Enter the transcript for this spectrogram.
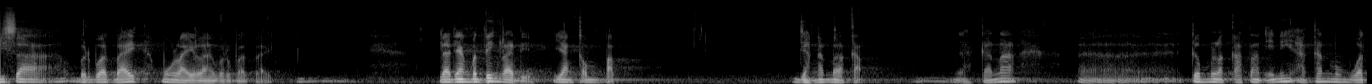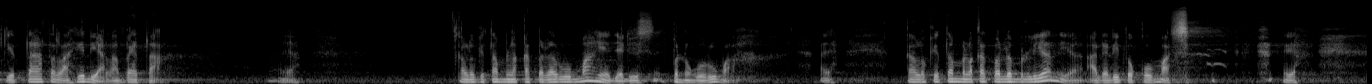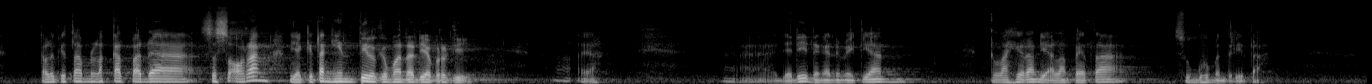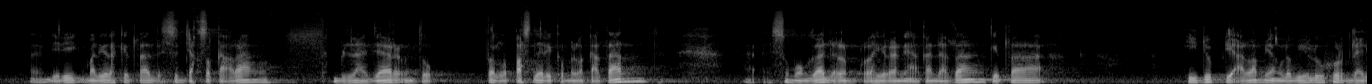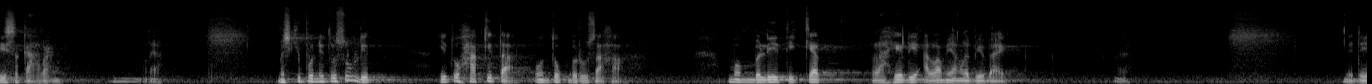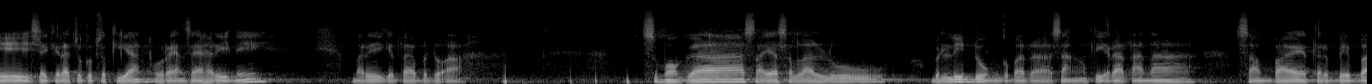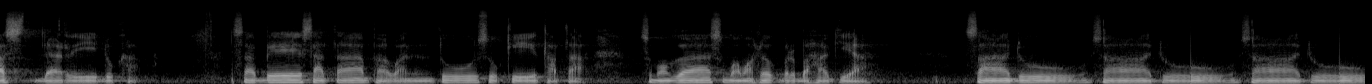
bisa berbuat baik, mulailah berbuat baik. Dan yang penting tadi, yang keempat, jangan melekat. Ya, karena Eh, kemelekatan ini akan membuat kita terlahir di alam peta. Ya. Kalau kita melekat pada rumah ya jadi penunggu rumah. Ya. Kalau kita melekat pada berlian ya ada di toko emas. ya. Kalau kita melekat pada seseorang ya kita ngintil ke mana dia pergi. Ya. Eh, jadi dengan demikian kelahiran di alam peta sungguh menderita. Nah, jadi marilah kita sejak sekarang belajar untuk terlepas dari kemelekatan. Semoga dalam kelahiran yang akan datang kita hidup di alam yang lebih luhur dari sekarang. Meskipun itu sulit, itu hak kita untuk berusaha. Membeli tiket lahir di alam yang lebih baik. Ya. Jadi saya kira cukup sekian uraian saya hari ini. Mari kita berdoa. Semoga saya selalu berlindung kepada Sang Tiratana sampai terbebas dari duka. Sabe sata bawantu suki tata. Semoga semua makhluk berbahagia. Sadu, sadu, sadu.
